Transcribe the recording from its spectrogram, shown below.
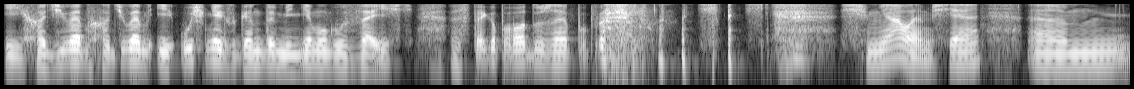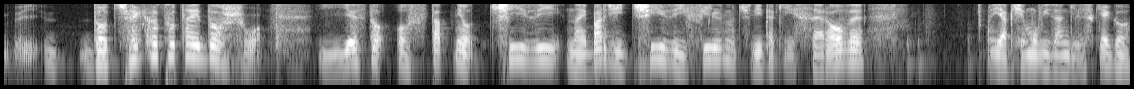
i chodziłem, chodziłem i uśmiech z gęby mi nie mógł zejść z tego powodu, że po prostu śmiałem się em, do czego tutaj doszło. Jest to ostatnio cheesy, najbardziej cheesy film, czyli taki serowy, jak się mówi z angielskiego,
